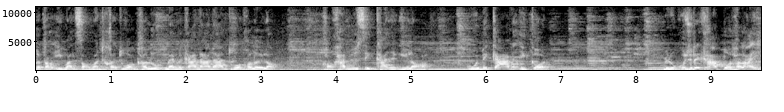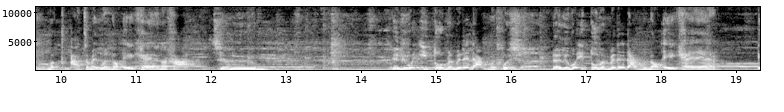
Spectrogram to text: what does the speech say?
ก็ต้องอีกวันสองวันค่อยทวงเขาลูกแม่ไม่กล้าหน้าด้านทวงเขาเลยหรอกขอค่ามิวสิกค่ะอย่างนี้หรอกูไม่กล้านะอีกกด ไม่รู้กูจะได้ค่าตัวเท่าไหร่ มันอาจจะไม่เหมือนน้องเอแคร์นะคะ อย่าลืม อย่าลืมว่าอีตูนมันไม่ได้ดังเหมือนอุ้ยอย่าลืมว่าอีตูนมันไม่ได้ดังเหมือนน้องเอแคร์เอ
